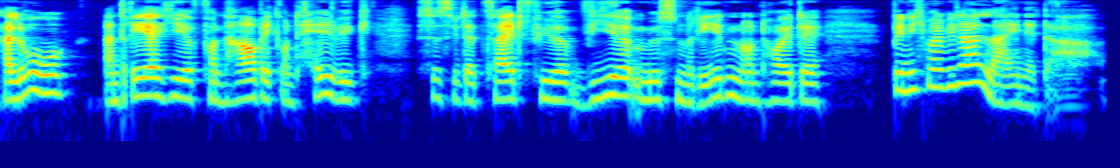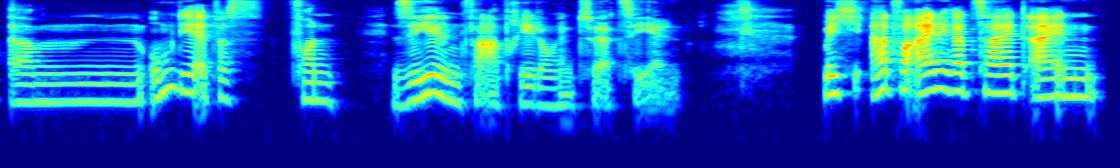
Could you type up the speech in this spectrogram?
Hallo, Andrea hier von Harbeck und Hellwig. Es ist wieder Zeit für Wir müssen reden und heute bin ich mal wieder alleine da, ähm, um dir etwas von Seelenverabredungen zu erzählen. Mich hat vor einiger Zeit ein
